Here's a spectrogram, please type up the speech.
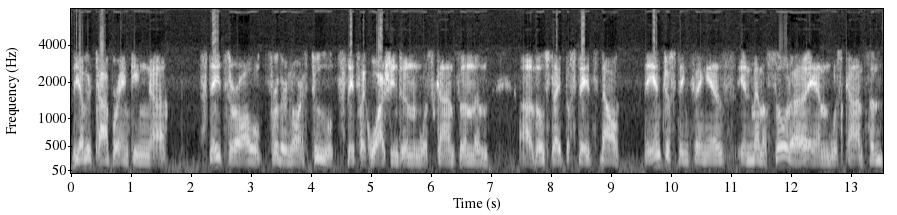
the other top ranking uh, states are all further north too. States like Washington and Wisconsin and uh, those type of states. Now, the interesting thing is in Minnesota and Wisconsin,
